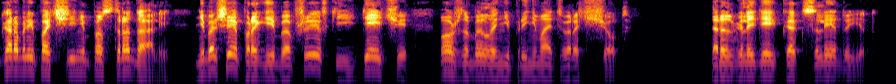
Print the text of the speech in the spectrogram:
корабли почти не пострадали. Небольшие прогибы обшивки и течи можно было не принимать в расчет. Разглядеть как следует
